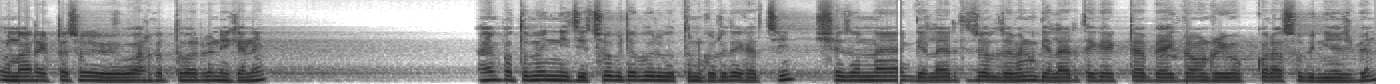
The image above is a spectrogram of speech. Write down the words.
ওনার একটা ছবি ব্যবহার করতে পারবেন এখানে। আমি প্রথমে নিজের ছবিটা পরিবর্তন করে দেখাচ্ছি। সেজন্য গ্যালারিতে চলে যাবেন। গ্যালারি থেকে একটা ব্যাকগ্রাউন্ড রিমুভ করা ছবি নিয়ে আসবেন।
